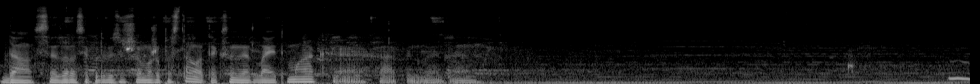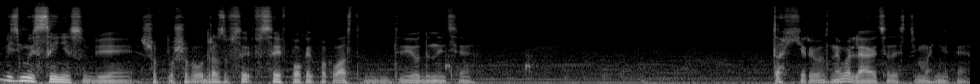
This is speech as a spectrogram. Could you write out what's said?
Да, все, зараз я подивлюся, що я можу поставити. Extended Light Mag, е, Harpin, Візьми сині собі, щоб, щоб одразу в сейф, покет покласти дві одиниці. Та хір його не валяються десь ті магніти.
